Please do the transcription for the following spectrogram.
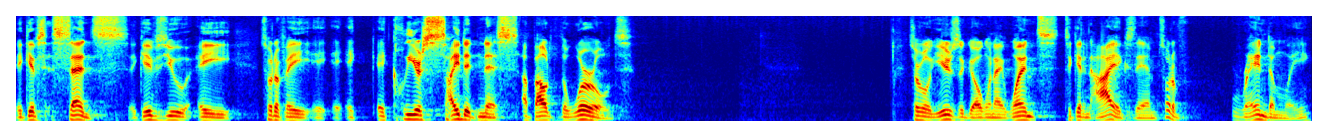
It gives sense, it gives you a sort of a, a, a clear sightedness about the world. Several years ago, when I went to get an eye exam, sort of randomly,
